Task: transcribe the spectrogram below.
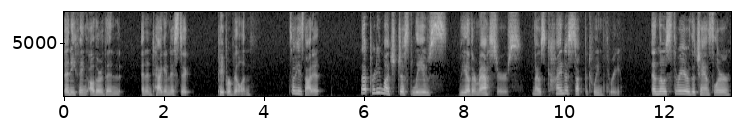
anything other than an antagonistic paper villain. So he's not it. That pretty much just leaves the other masters. And I was kind of stuck between three. And those three are the Chancellor,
